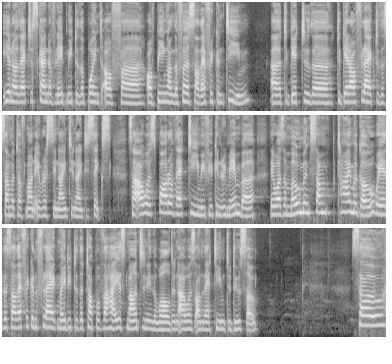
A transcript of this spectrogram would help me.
you know, that just kind of led me to the point of, uh, of being on the first South African team uh, to, get to, the, to get our flag to the summit of Mount Everest in 1996. So I was part of that team. If you can remember, there was a moment some time ago where the South African flag made it to the top of the highest mountain in the world, and I was on that team to do so. So,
